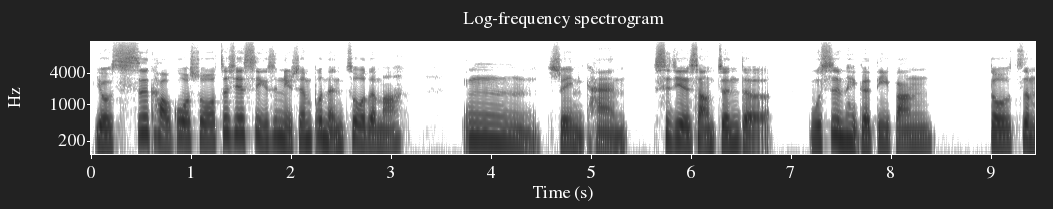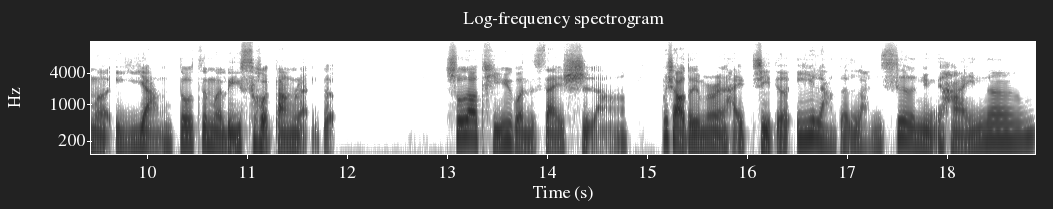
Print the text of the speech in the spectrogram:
有思考过说这些事情是女生不能做的吗？嗯，所以你看，世界上真的。不是每个地方都这么一样，都这么理所当然的。说到体育馆的赛事啊，不晓得有没有人还记得伊朗的蓝色女孩呢？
